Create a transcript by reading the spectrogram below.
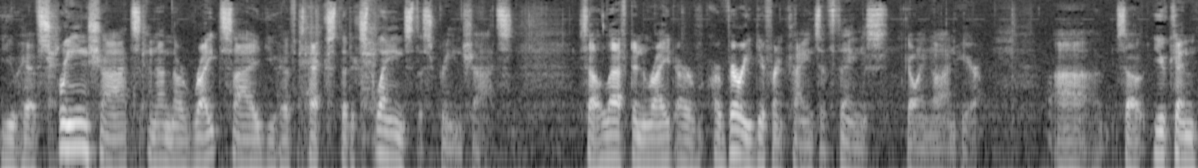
you have screenshots and on the right side you have text that explains the screenshots. So left and right are, are very different kinds of things going on here. Uh, so you can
